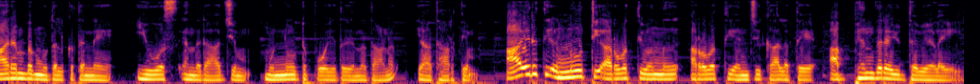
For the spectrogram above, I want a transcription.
ആരംഭം മുതൽക്ക് തന്നെ യു എസ് എന്ന രാജ്യം മുന്നോട്ട് പോയത് എന്നതാണ് യാഥാർത്ഥ്യം. ആയിരത്തി എണ്ണൂറ്റി അറുപത്തി ഒന്ന് അറുപത്തിയഞ്ച് കാലത്തെ ആഭ്യന്തര യുദ്ധവേളയിൽ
